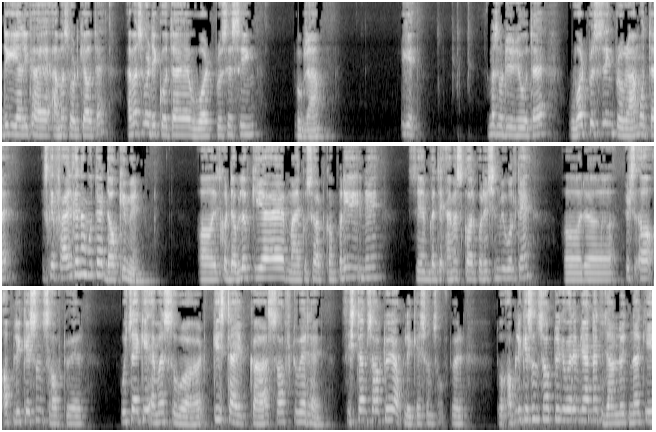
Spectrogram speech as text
देखिए, यहाँ लिखा है एम एस वर्ड क्या होता है? एम एस वर्ड एक होता है वर्ड प्रोसेसिंग प्रोग्राम ठीक है? एम एस वर्ड जो होता है वर्ड प्रोसेसिंग प्रोग्राम होता है। इसके फ़ाइल का नाम होता है डॉक्यूमेंट और इसको डेवलप किया है माइक्रोसॉफ्ट कंपनी ने। से हम कहते हैं एम एस कॉरपोरेशन भी बोलते हैं। और इट्स अप्लीकेशन सॉफ्टवेयर पूछा कि एम एस वर्ड किस टाइप का सॉफ्टवेयर है? सिस्टम सॉफ्टवेयर एप्लीकेशन सॉफ्टवेयर तो एप्लीकेशन सॉफ्टवेयर के बारे में जानना है तो जान लो इतना कि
